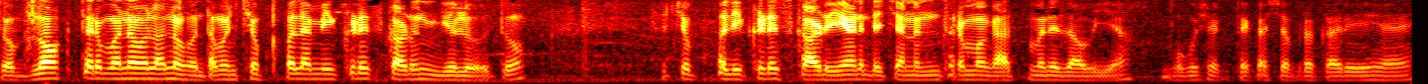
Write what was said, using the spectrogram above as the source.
तो ब्लॉक तर बनवला नव्हता पण चप्पल आम्ही इकडेच काढून गेलो होतो. सो चप्पल इकडेच काढूया आणि त्याच्यानंतर मग आतमध्ये जाऊया. बघू शकते कशा प्रकारे हे आहे.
